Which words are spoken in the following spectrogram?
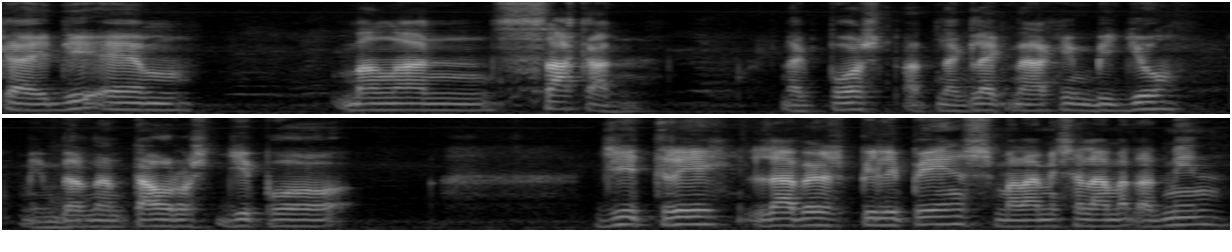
kay DM Mangansakan nag-post at nag-like na aking video. Member ng Taurus G po G3 Lovers Philippines. Maraming salamat admin.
